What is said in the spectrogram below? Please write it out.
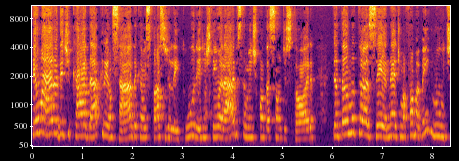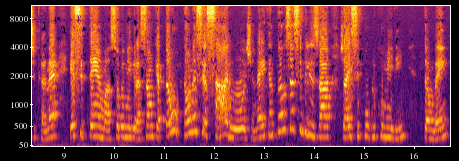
Tem uma área dedicada à criançada, que é um espaço de leitura, e a gente tem horários também de contação de história, tentando trazer, né, de uma forma bem lúdica, né, esse tema sobre migração que é tão, tão necessário hoje, né, e tentando sensibilizar já esse público mirim também,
